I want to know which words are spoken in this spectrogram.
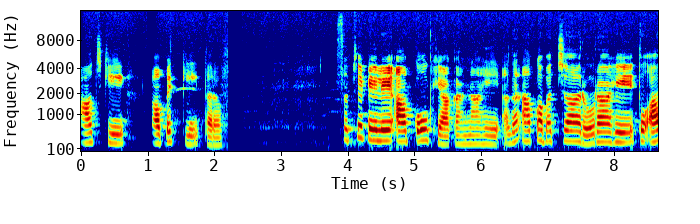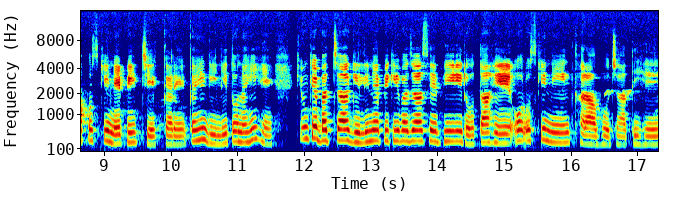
आज की टॉपिक की तरफ़। सबसे पहले आपको क्या करना है? अगर आपका बच्चा रो रहा है तो आप उसकी नेपी चेक करें। कहीं गीली तो नहीं है, क्योंकि बच्चा गीली नेपी की वजह से भी रोता है और उसकी नींद ख़राब हो जाती है।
